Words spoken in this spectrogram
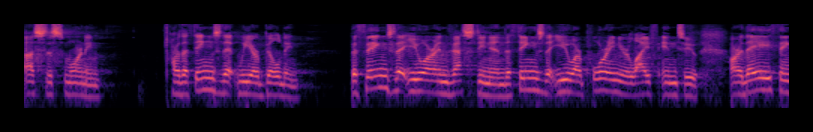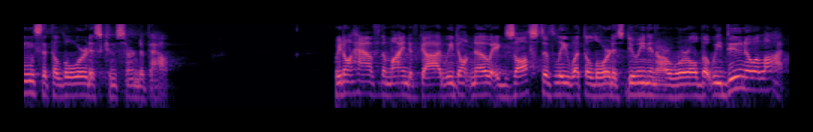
us this morning are the things that we are building, the things that you are investing in, the things that you are pouring your life into, are they things that the Lord is concerned about? We don't have the mind of God. We don't know exhaustively what the Lord is doing in our world, but we do know a lot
